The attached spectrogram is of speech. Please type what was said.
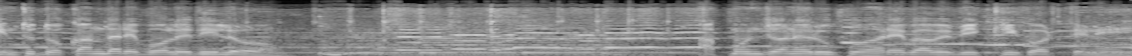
কিন্তু দোকানদারে বলে দিল আপনজনের উপহার এভাবে বিক্রি করতে নেই।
